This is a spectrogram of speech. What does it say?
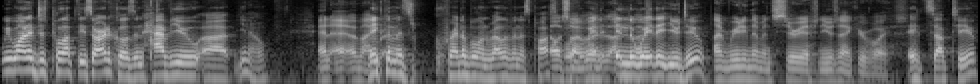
We want to just pull up these articles and have you, uh, you know, And uh, I- make them as credible and relevant as possible oh, so in, I'm- in the I'm- way that you do. I'm reading them in serious news anchor voice. It's up to you.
